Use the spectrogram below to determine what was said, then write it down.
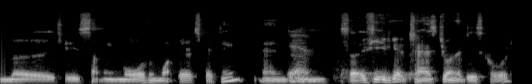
emerge is something more than what they're expecting. And Yeah. um, so if you, if you get a chance, join the Discord,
